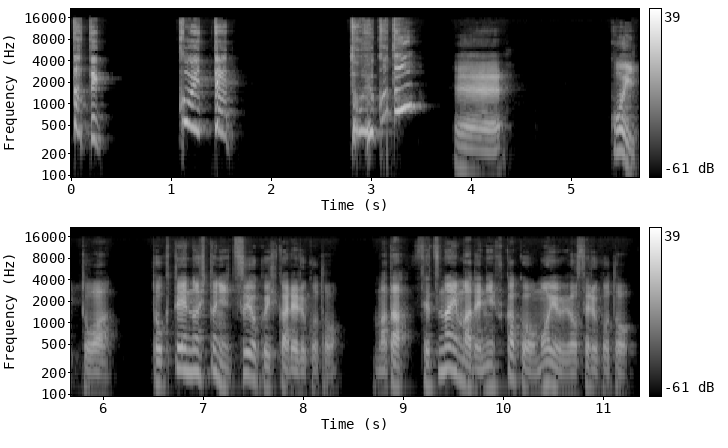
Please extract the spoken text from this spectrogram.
だって、恋って、どういうこと？えー、恋とは特定の人に強く惹かれること、また切ないまでに深く思いを寄せること、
